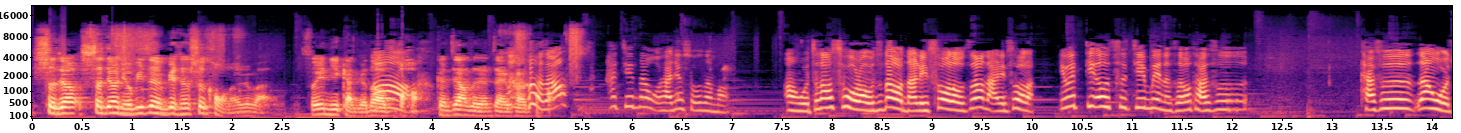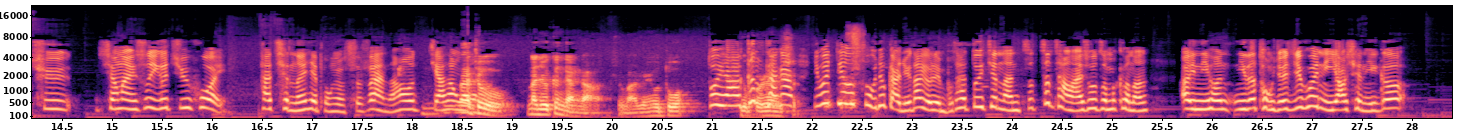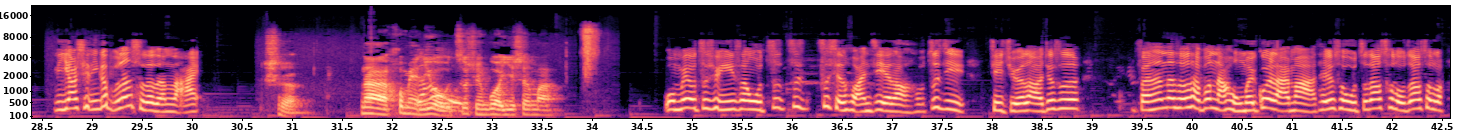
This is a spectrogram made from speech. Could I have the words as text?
社交社交牛逼症变成社恐了是吧？所以你感觉到不好，啊跟这样的人在一块。然后他见到我，他就说什么，啊，我知道错了，我知道我哪里错了，我知道哪里错了。因为第二次见面的时候，他是他是让我去，相当于是一个聚会，他请了一些朋友吃饭，然后加上我，那就那就更尴尬了是吧？人又多，对呀、更尴尬，因为第二次我就感觉到有点不太对劲了。正正常来说，怎么可能？哎，你和你的同学聚会，你邀请一个，你邀请一个不认识的人来，是。那后面你有咨询过医生吗？我没有咨询医生，我自自自行缓解了，我自己解决了。就是，反正那时候他不拿红玫瑰来嘛，他就说我知道错了，我知道错了，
